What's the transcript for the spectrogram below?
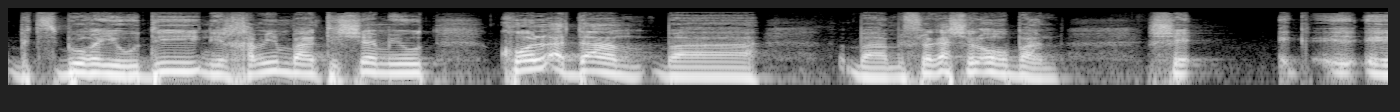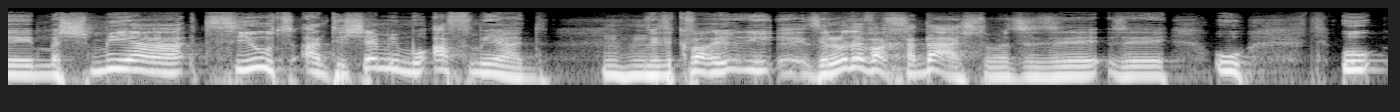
בציבור היהודי, נלחמים באנטישמיות. כל אדם במפלגה של אורבן, שמשמיע ציוץ אנטישמי מועף מיד. Mm-hmm. וזה כבר, זה לא דבר חדש, זאת אומרת, זה, זה, זה הוא, הוא,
